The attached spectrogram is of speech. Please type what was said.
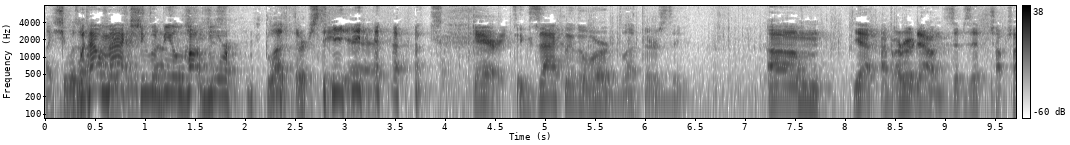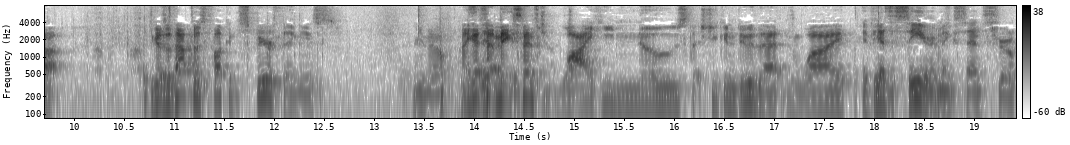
Like she was Without Mac, she would be a lot more bloodthirsty. Yeah. Scary. It's exactly the word, bloodthirsty. Um, yeah, I, I wrote down zip, zip, chop, chop. Because without those fucking spear thingies, you know, I guess that makes sense why he knows that she can do that and why. If he has a see her, it makes sense. True.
